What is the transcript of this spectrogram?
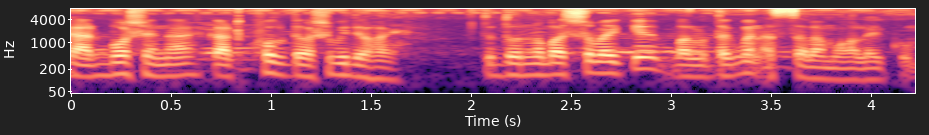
কাঠ বসে না কাঠ খুলতে অসুবিধা হয়। তো ধন্যবাদ সবাইকে ভালো থাকবেন আসসালামু আলাইকুম।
